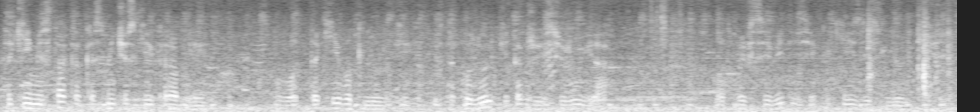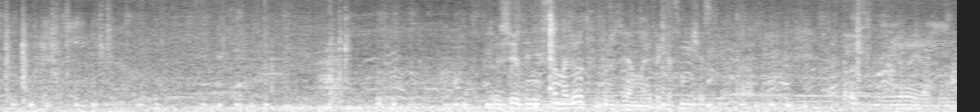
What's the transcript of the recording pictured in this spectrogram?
Вот такие места, как космические корабли. Вот такие вот люльки. И в такой люльке также и сижу я. Вот вы все видите, какие здесь люльки. То есть это не самолет, друзья мои, это космический корабль. Это просто невероятно.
